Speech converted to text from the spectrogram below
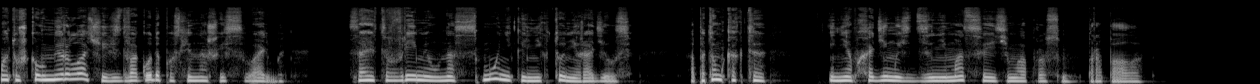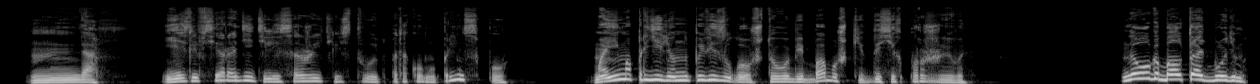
«Матушка умерла через два года после нашей свадьбы. За это время у нас с Моникой никто не родился. А потом как-то и необходимость заниматься этим вопросом пропала». «М-да», если все родители сожительствуют по такому принципу, моим определенно повезло, что обе бабушки до сих пор живы. «Долго болтать будем!»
